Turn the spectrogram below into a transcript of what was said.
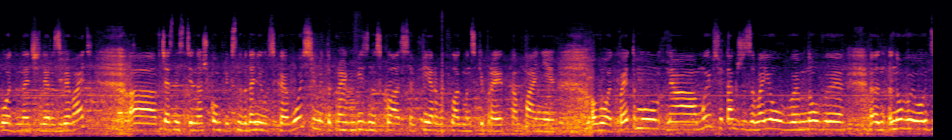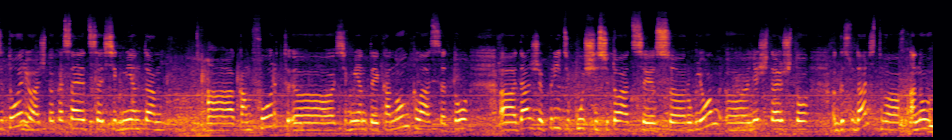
года начали развивать. А, в частности, наш комплекс Новоданиловская 8, это проект бизнес-класса, первый флагманский проект компании. Вот, поэтому а, мы все так же завоевываем новые, новую аудиторию. А что касается сегмента а, комфорт э, сегмента эконом-класса, то а, даже при текущей ситуации с рублем, э, я считаю, что государство, оно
